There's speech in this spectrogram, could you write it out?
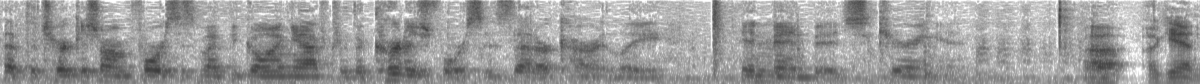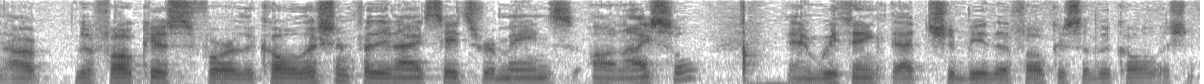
that the Turkish armed forces might be going after the Kurdish forces that are currently in Manbij, securing it? Uh, Again, our- the focus for the coalition for the United States remains on ISIL, and we think that should be the focus of the coalition.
